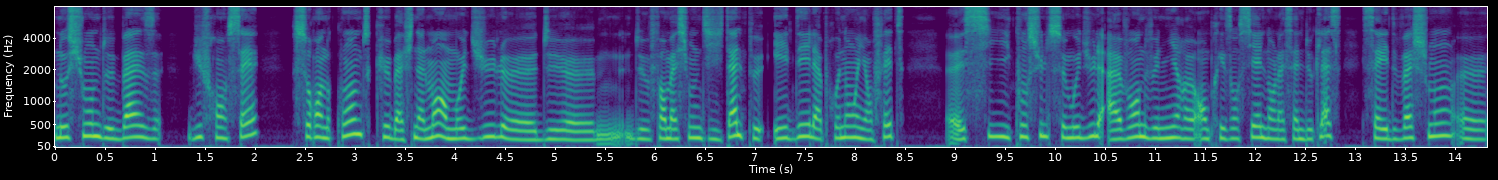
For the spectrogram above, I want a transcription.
notions de base du français, se rendent compte que bah, finalement, un module de, de formation digitale peut aider l'apprenant. Et en fait, euh, s'il consulte ce module avant de venir euh, en présentiel dans la salle de classe, ça aide vachement euh,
